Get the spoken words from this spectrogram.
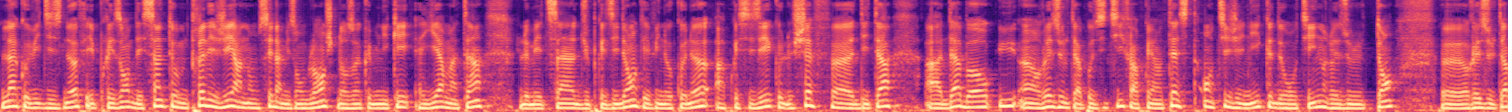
la Covid-19 et présente des symptômes très légers, a annoncé la Maison-Blanche dans un communiqué hier matin. Le médecin du président, Kevin O'Connor, a précisé que le chef d'État a d'abord eu un résultat positif après un test antigénique de routine, résultant, euh, résultat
